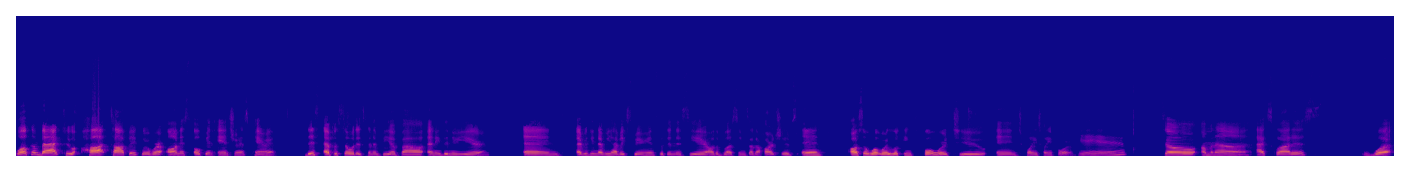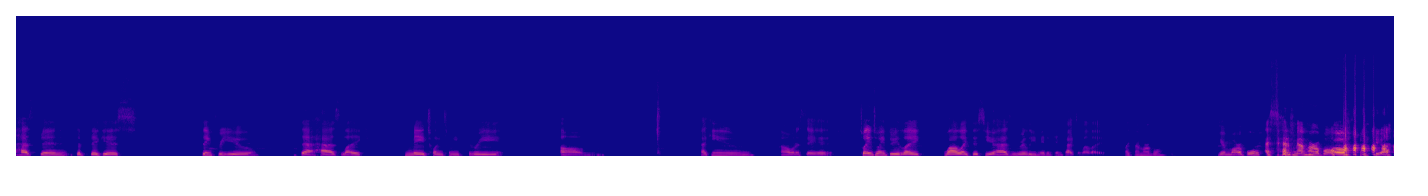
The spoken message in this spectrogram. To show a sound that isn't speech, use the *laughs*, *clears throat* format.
Welcome back to Hot Topic, where we're honest, open, and transparent. This episode is going to be about ending the new year and everything that we have experienced within this year, all the blessings, all the hardships, and also what we're looking forward to in 2024. Yeah. So I'm going to ask Gladys what has been the biggest thing for you that has like made 2023 um I can I want to say it 2023 like while like this year has really made an impact in my life Like memorable. your marble I said *laughs* memorable. oh *laughs* yeah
